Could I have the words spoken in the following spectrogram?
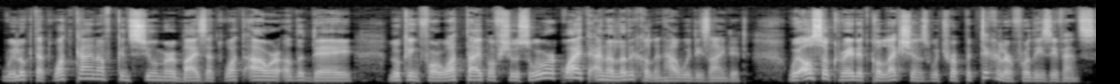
We looked at what kind of consumer buys at what hour of the day, looking for what type of shoes. So we were quite analytical in how we designed it. We also created collections which were particular for these events.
